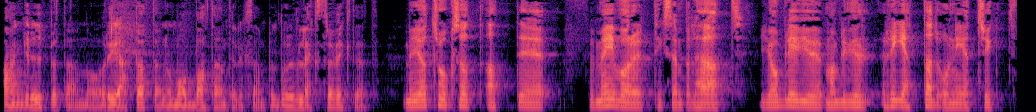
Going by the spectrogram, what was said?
angripit den och retat den och mobbat den till exempel. Då är det väl extra viktigt. Men jag tror också att, att eh, för mig var det till exempel det här att jag blev ju, man blev ju retad och nedtryckt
